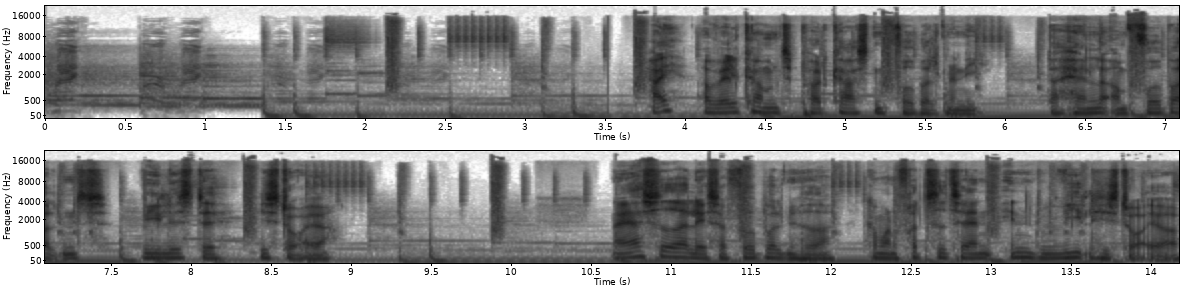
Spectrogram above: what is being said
Perfect. Perfect. Hej og velkommen til podcasten Fodboldmani, der handler om fodboldens vildeste historier. Når jeg sidder og læser fodboldnyheder, kommer der fra tid til anden en vild historie op.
